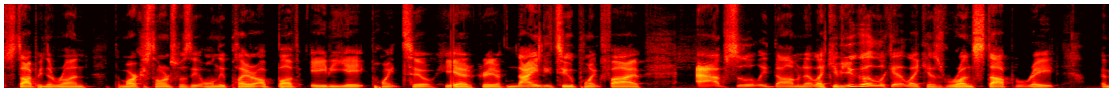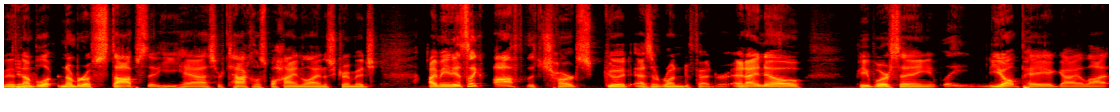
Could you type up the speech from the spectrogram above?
stopping the run. Demarcus Lawrence was the only player above 88.2. He had a grade of 92.5. Absolutely dominant. Like if you go look at like his run stop rate, and the yeah. number number of stops that he has or tackles behind the line of scrimmage. I mean, it's like off the charts good as a run defender. And I know people are saying you don't pay a guy a lot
